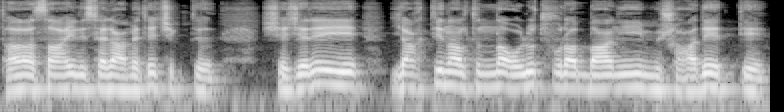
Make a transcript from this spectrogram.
Ta sahili selamete çıktı. Şecere-i yaktin altında o lütfu Rabbani'yi müşahede etti.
